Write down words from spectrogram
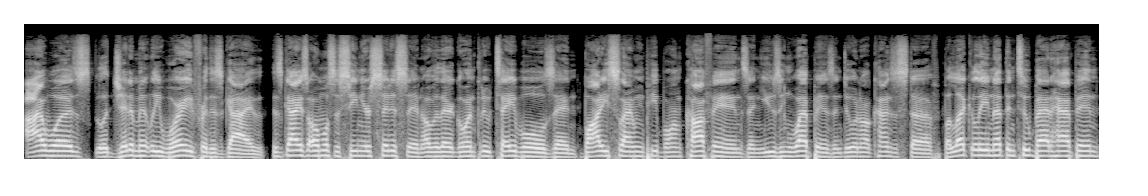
I was legitimately worried for this guy. This guy's almost a senior citizen over there going through tables and body slamming people on coffins and using weapons and doing all kinds of stuff. But luckily, nothing too bad happened.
